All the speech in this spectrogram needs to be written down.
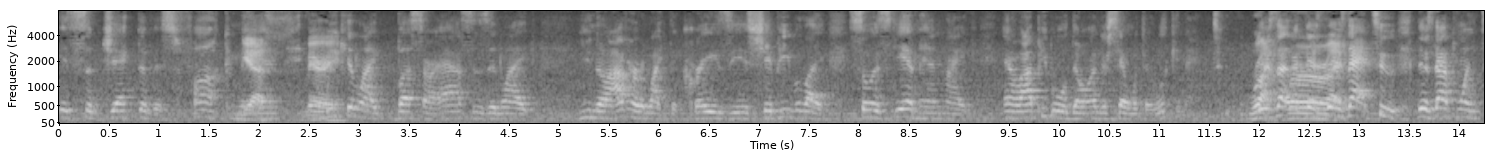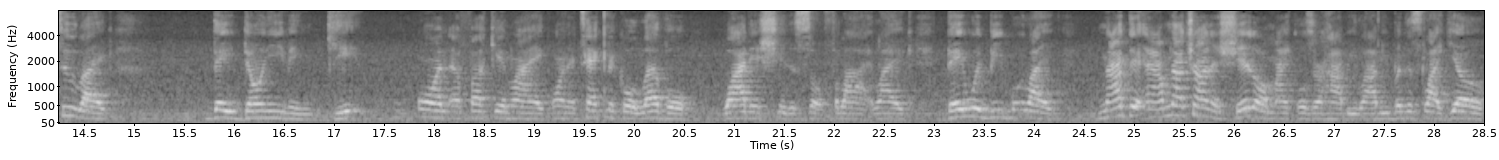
it's subjective as fuck man Yes, And we can like bust our asses and like you know i've heard like the craziest shit people like so it's yeah man like and a lot of people don't understand what they're looking at too Right, there's that, like, right, there's, right, there's that too there's that point too like they don't even get on a fucking like on a technical level why this shit is so fly. Like they would be more like not that I'm not trying to shit on Michaels or Hobby Lobby, but it's like, yo,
